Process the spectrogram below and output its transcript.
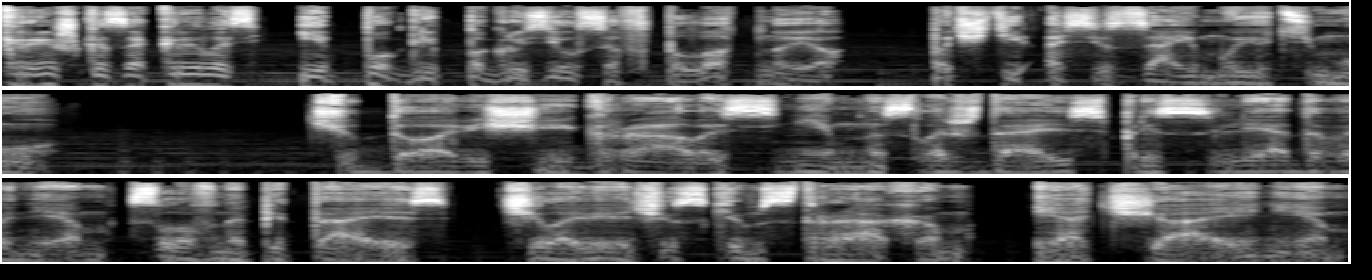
крышка закрылась, и погреб погрузился в плотную, почти осязаемую тьму. Чудовище играло с ним, наслаждаясь преследованием, словно питаясь человеческим страхом и отчаянием.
